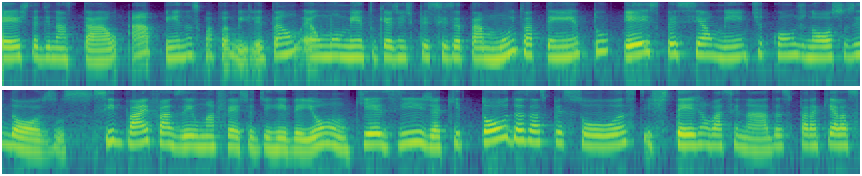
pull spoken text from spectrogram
festa de Natal apenas com a família. Então, é um momento que a gente precisa estar muito atento, especialmente com os nossos idosos. Se vai fazer uma festa de Réveillon, que exija que todas as pessoas estejam vacinadas para que elas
